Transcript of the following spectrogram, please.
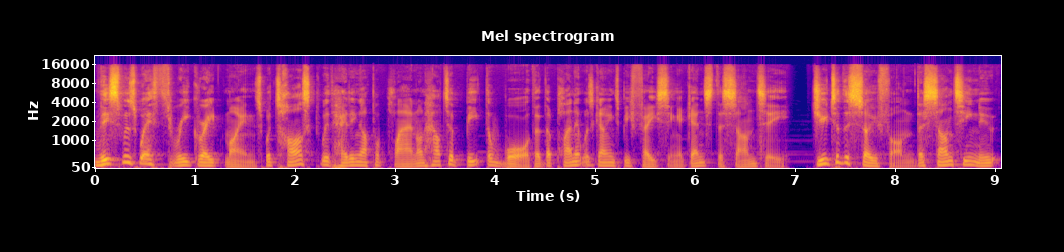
This was where three great minds were tasked with heading up a plan on how to beat the war that the planet was going to be facing against the Santi. Due to the Sophon, the Santi knew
